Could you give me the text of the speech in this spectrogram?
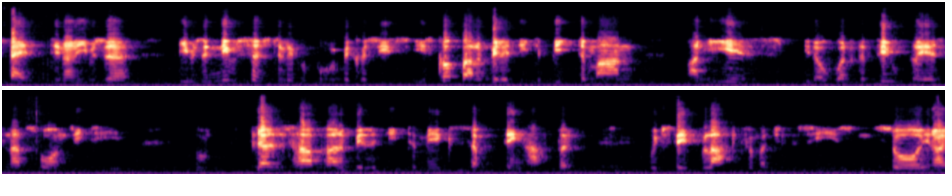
spent. You know, he was a he was a nuisance to Liverpool because he's he's got that ability to beat the man, and he is you know one of the few players in that Swansea team who does have that ability to make something happen, which they've lacked for much of the season. So you know,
